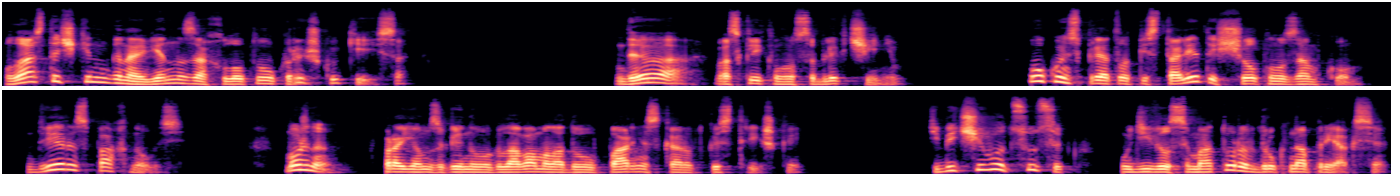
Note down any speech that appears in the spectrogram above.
Ласточкин мгновенно захлопнул крышку кейса. «Да», — воскликнул он с облегчением. Окунь спрятал пистолет и щелкнул замком. Дверь распахнулась. «Можно?» — в проем заглянула голова молодого парня с короткой стрижкой. «Тебе чего, Цуцик?» — удивился мотор и вдруг напрягся.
